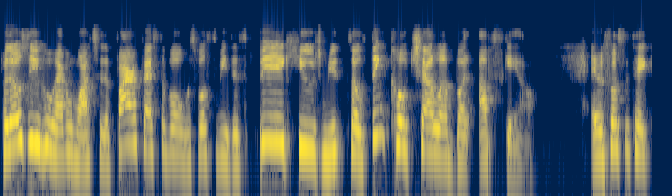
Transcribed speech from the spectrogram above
for those of you who haven't watched it, the Fyre Festival was supposed to be this big, huge. So think Coachella, but upscale. And it was supposed to take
